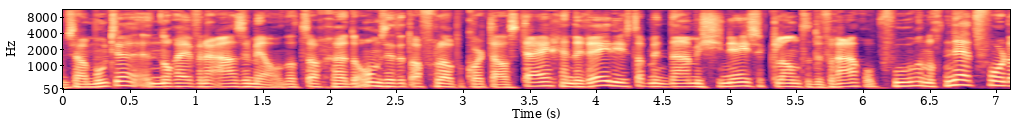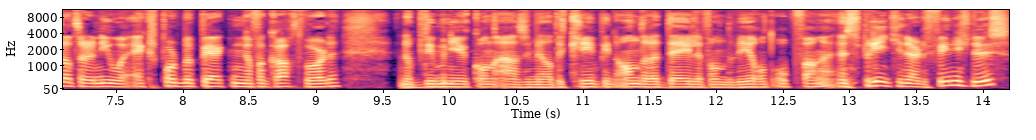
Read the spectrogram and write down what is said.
zou moeten. En nog even naar ASML. Dat zag uh, de omzet het afgelopen kwartaal stijgen. En de reden is dat met name Chinese klanten de vraag opvoeren. Nog net voordat er nieuwe exportbeperkingen van kracht worden. En op die manier kon ASML de krimp in andere delen van de wereld opvangen. Een sprintje naar de finish dus.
